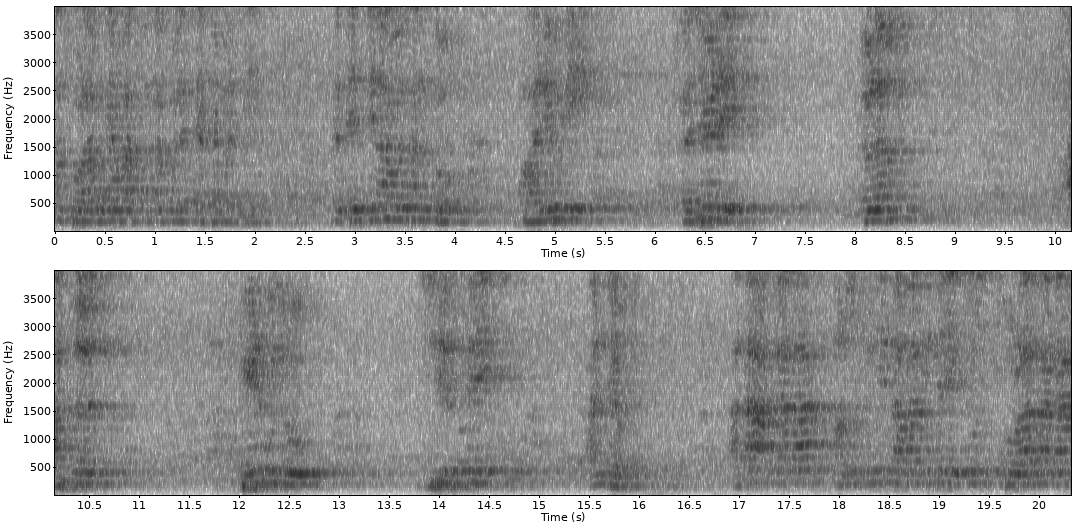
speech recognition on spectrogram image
आता सोळा उद्या वाचून दाखवल्या त्याच्यामध्ये तर त्यांची नावं सांगतो. भालिवडी कशेळे कळम आसन बीड बुद्रुक शिरसे अंजम आता आपल्याला अनुसूचित जमातीच्या एकूण सोळा जागा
